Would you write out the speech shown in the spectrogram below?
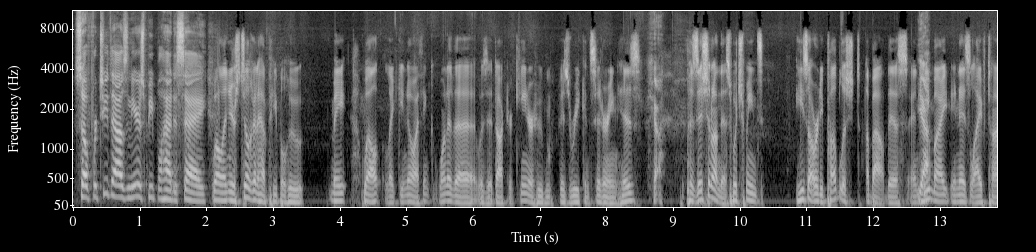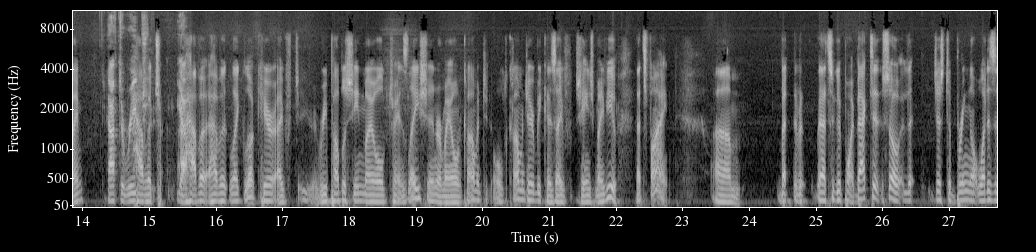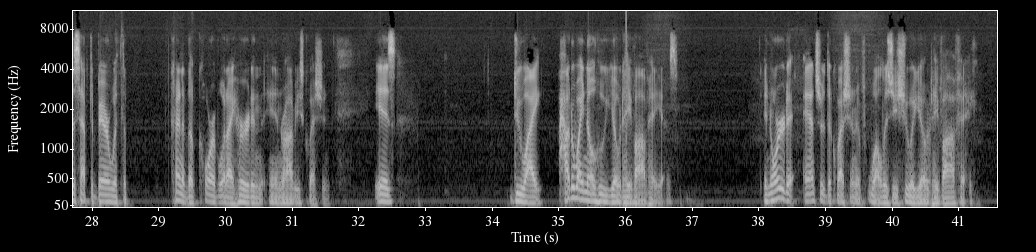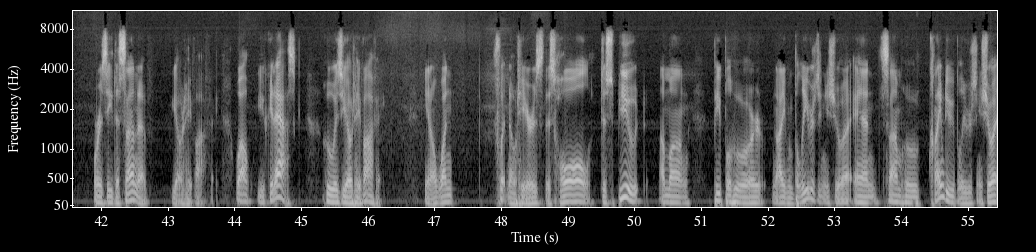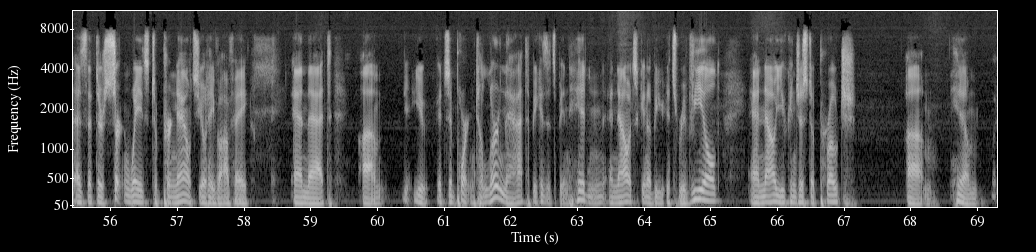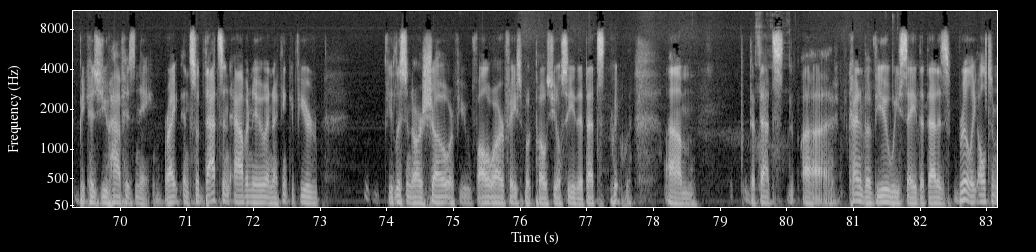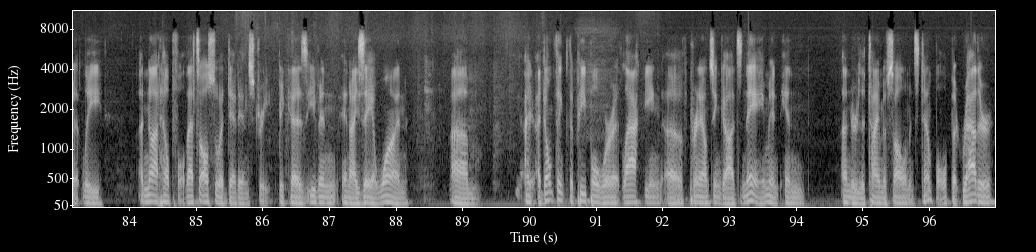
So for 2,000 years, people had to say. Well, and you're still going to have people who may, well, like, you know, I think one of the, was it Dr. Keener who is reconsidering his yeah. position on this, which means he's already published about this and yeah. he might in his lifetime have to read have a yeah. have a have a like look here I've republishing my old translation or my own comment old commentary because I've changed my view. That's fine. Um, but, but that's a good point. Back to so just to bring up what does this have to bear with the kind of the core of what I heard in, in Robbie's question is do I how do I know who Yod He Vav He is? In order to answer the question of well, is Yeshua Yod He Vav He, or is he the son of Yod He Vav He? Well, you could ask, who is Yod He Vav He? You know, one footnote here is this whole dispute among people who are not even believers in Yeshua and some who claim to be believers in Yeshua is that there's certain ways to pronounce Yod Vav and that um, you it's important to learn that because it's been hidden and now it's going to be it's revealed and now you can just approach um, him because you have his name right? And so that's an avenue and i think if you're if you listen to our show or if you follow our facebook post you'll see that that's um, that that's uh, kind of a view we say that that is really ultimately uh, not helpful. That's also a dead end street because even in isaiah 1 um, I, I, don't think the people were at lacking of pronouncing God's name in, in under the time of Solomon's temple, but rather,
